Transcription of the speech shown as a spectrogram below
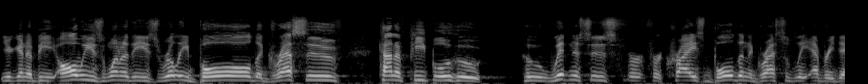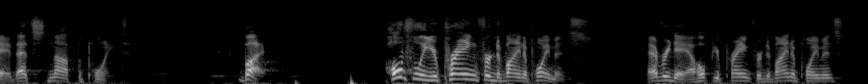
you're going to be always one of these really bold, aggressive kind of people who, who witnesses for, for Christ bold and aggressively every day. That's not the point. But, hopefully you're praying for divine appointments every day. I hope you're praying for divine appointments.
